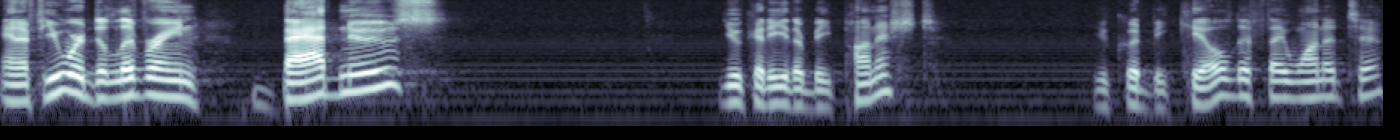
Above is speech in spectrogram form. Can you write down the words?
And if you were delivering bad news, you could either be punished, you could be killed if they wanted to.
